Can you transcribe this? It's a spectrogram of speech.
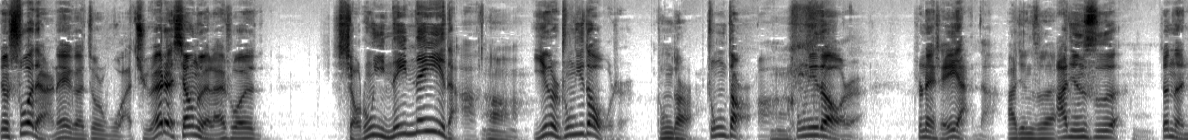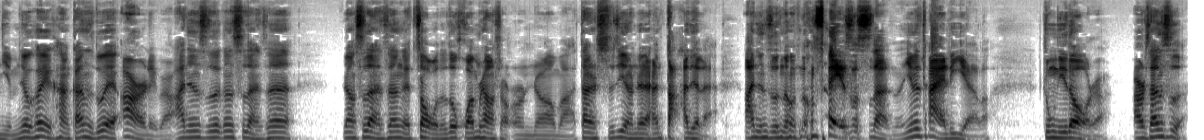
就说点那个，就是我觉着相对来说小众一内内的啊，啊，一个是终极斗士，中豆中豆啊嗯，终极斗士是那谁演的？阿金斯阿金斯嗯。真的，你们就可以看《敢死队二》里边，阿金斯跟斯坦森让斯坦森给揍的都还不上手，你知道吗？但是实际上这俩人打起来，阿金斯能能揍死斯坦森，因为太厉害了。终极斗士二三四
